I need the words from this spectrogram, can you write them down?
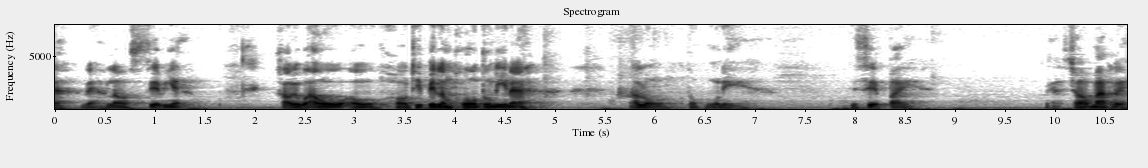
นะเนี่ยเราเสียบอย่างเงี้ยเขาเรียกว่าเอาเอาเอาที่เป็นลำโพงตรงนี้นะ อาลงตรงหูนี่ที่เสียไปนะชอบมากเลย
